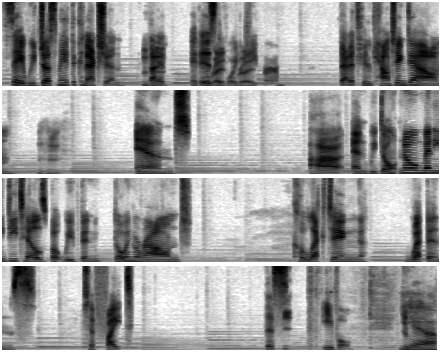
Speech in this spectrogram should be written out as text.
say we just made the connection, that Mhm, it it is the Void right. Keeper, that it's been counting down, mhm. and uh and we don't know many details but we've been going around collecting weapons to fight this E- evil Yep. Yeah.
